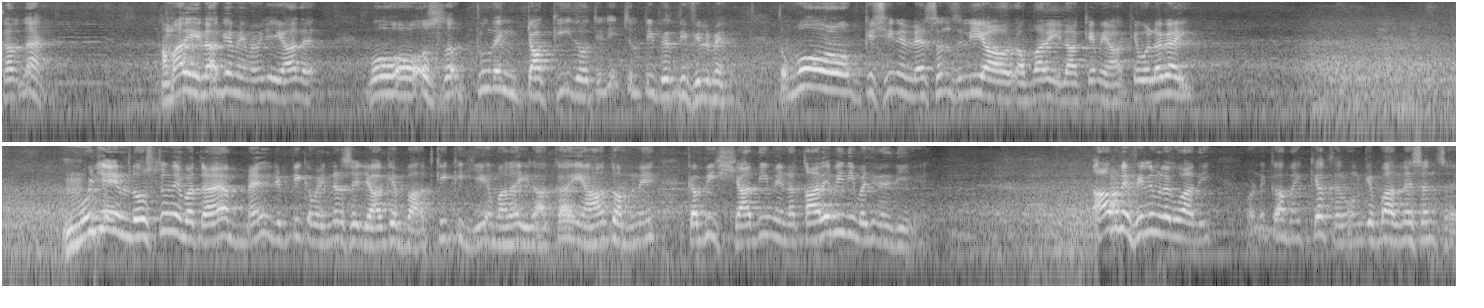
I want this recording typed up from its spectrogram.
کرنا ہے۔ ہمارے علاقے میں مجھے یاد ہے، وہ اس ٹورنگ ٹاکیز ہوتی تھی، چلتی پھرتی فلمیں۔ تو وہ کسی نے لیسنس لیا اور ہمارے علاقے میں آ کے وہ لگائی۔ مجھے ان دوستوں نے بتایا، میں نے ڈپٹی کمشنر سے جا کے بات کی کہ یہ ہمارا علاقہ ہے، یہاں تو ہم نے کبھی شادی میں نقارے بھی نہیں بجنے دیے۔ آپ نے فلم لگوا دی۔ انہوں نے کہا، میں کیا کروں؟ ان کے پاس لیسنس ہے۔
